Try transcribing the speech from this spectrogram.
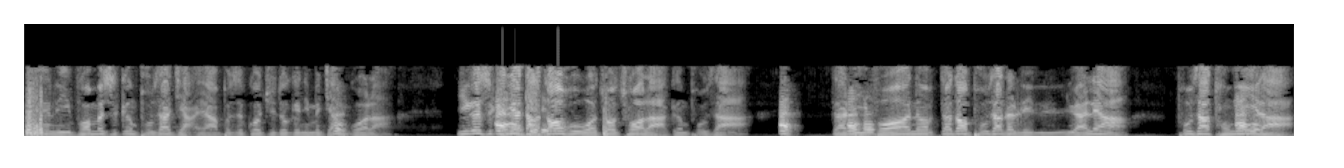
那 礼佛嘛是跟菩萨讲呀，不是过去都跟你们讲过了。一个是跟人家打招呼，我做错了，跟菩萨。哎在礼佛，那么得到菩萨的理原谅，菩萨同意了，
